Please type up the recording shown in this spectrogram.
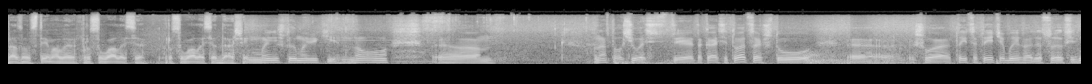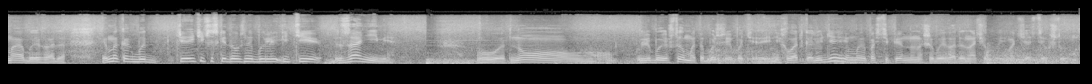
разом з тим, але просувалися, просувалися далі. Мы не штурмовики, но э, у нас получилась э, такая ситуация, что э, шла 33-я бригада, 47-я бригада, и мы как бы теоретически должны были идти за ними. Вот, но любой штурм – это большие потери. Нехватка людей, и мы постепенно, наша бригада начала принимать участие в штурмах.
